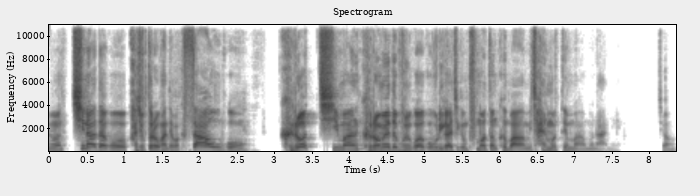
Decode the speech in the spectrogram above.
어, 친하다고 가족들하고 갔는데 막 싸우고 그렇지만 그럼에도 불구하고 우리가 지금 품었던 그 마음이 잘못된 마음은 아니에요. 그렇죠?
